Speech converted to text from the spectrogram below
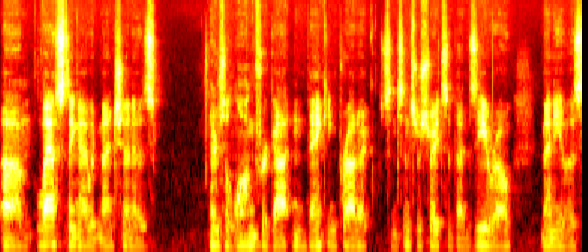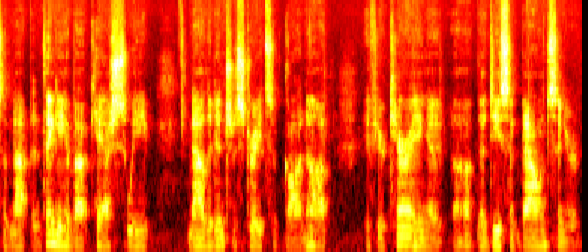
Um, last thing I would mention is there's a long forgotten banking product since interest rates have been zero. Many of us have not been thinking about cash sweep. Now that interest rates have gone up, if you're carrying a, a, a decent balance in your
